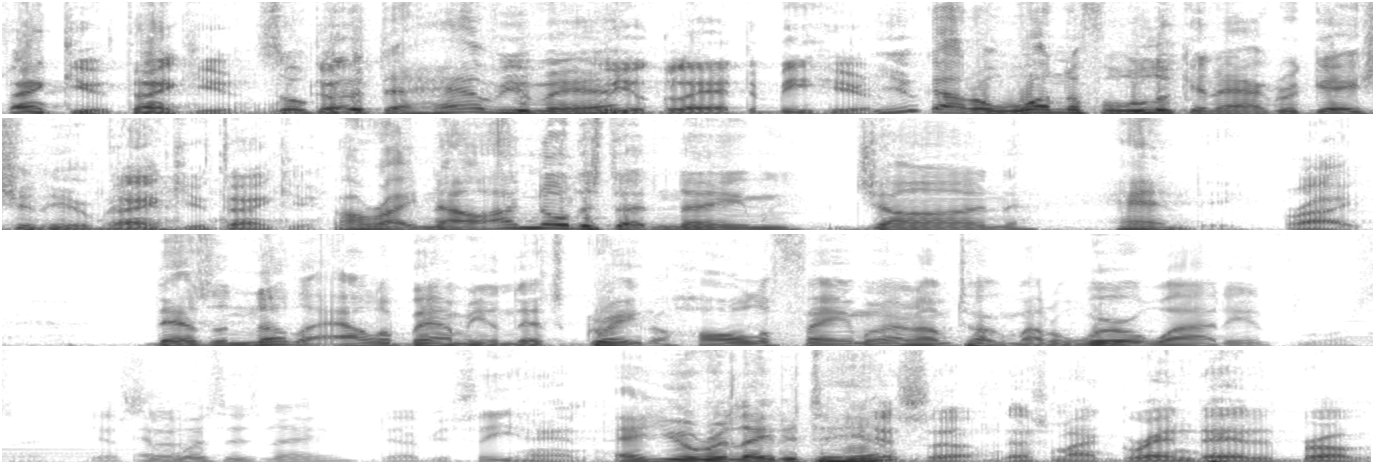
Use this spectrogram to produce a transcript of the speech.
Thank you, thank you. So We're glad- good to have you, man. We are glad to be here. You got a wonderful looking aggregation here, man. Thank you, thank you. All right, now I noticed that name, John Handy. Right. There's another Alabamian that's great, a Hall of Famer, and I'm talking about a worldwide influencer. Yes, And what's his name? W.C. Handy. And you're related to him? Yes, sir. That's my granddaddy's brother.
